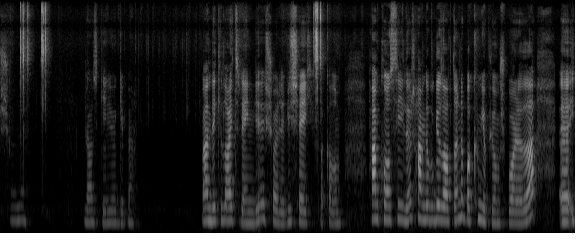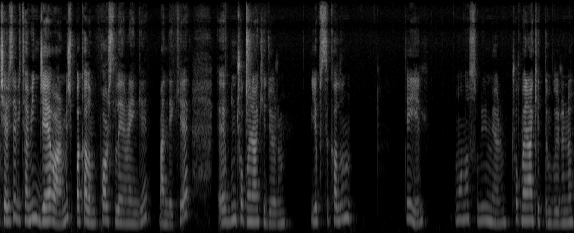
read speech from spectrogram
Şöyle biraz geliyor gibi. Bendeki light rengi şöyle bir şey bakalım. Hem concealer hem de bu göz altlarında bakım yapıyormuş bu arada. Ee, içerisinde vitamin C varmış. Bakalım porcelain rengi bendeki. Ee, bunu çok merak ediyorum. Yapısı kalın değil. Ama nasıl bilmiyorum. Çok merak ettim bu ürünü.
